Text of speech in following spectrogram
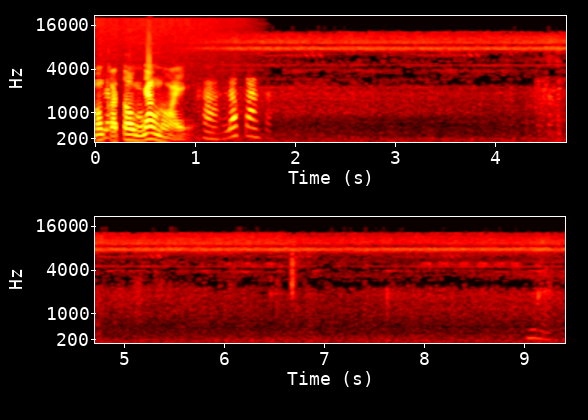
มันก็ต้องย่างหน่อย ค่ะ แล้วการสะนี่เ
